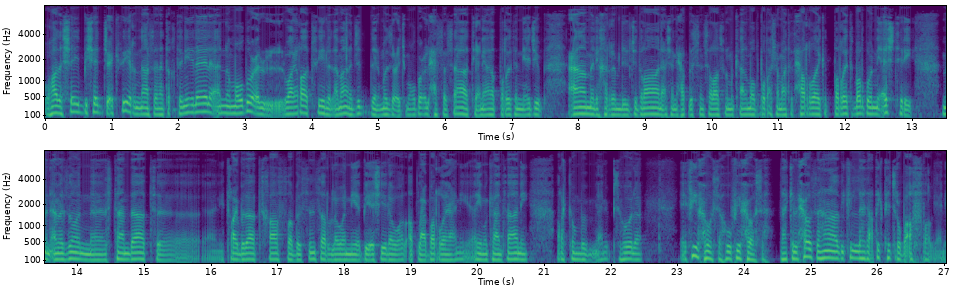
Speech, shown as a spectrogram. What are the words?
وهذا الشيء بيشجع كثير الناس أنها تقتني ليه؟ لأنه موضوع الوايرات فيه للأمانة جدا مزعج، موضوع الحساسات يعني أنا اضطريت إني أجيب عامل يخرم لي الجدران عشان يحط لي السنسرات في المكان المضبوط عشان ما تتحرك، اضطريت برضو إني أشتري من أمازون ستاندات آه، يعني ترايبودات خاصة بالسنسر لو إني أبي أشيله وأطلع برا يعني أي مكان ثاني أركبهم ب- يعني بسهولة. يعني في حوسة هو في حوسة. لكن الحوسة هذه كلها تعطيك تجربة أفضل. يعني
